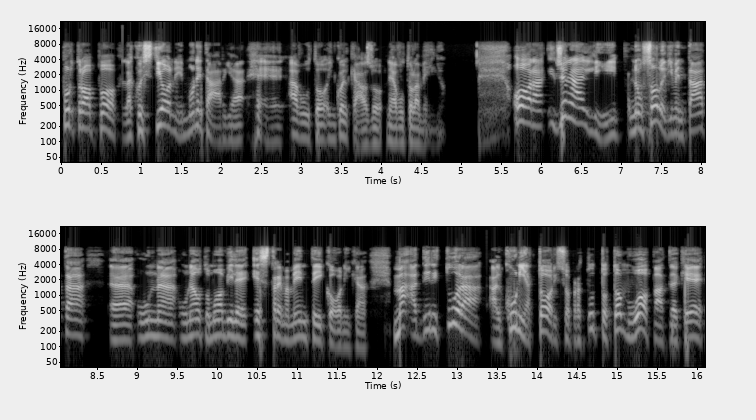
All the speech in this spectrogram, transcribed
Purtroppo la questione monetaria eh, ha avuto, in quel caso, ne ha avuto la meglio. Ora, il generale Lee non solo è diventata eh, una, un'automobile estremamente iconica, ma addirittura alcuni attori, soprattutto Tom Wopat, che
